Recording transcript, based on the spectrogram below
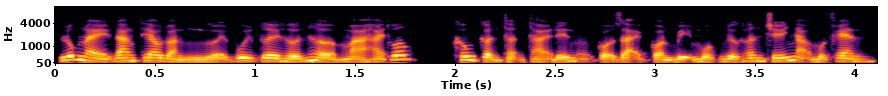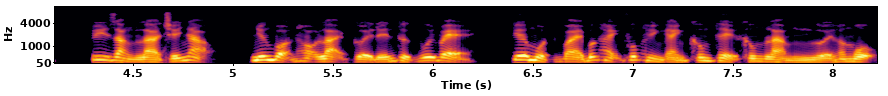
lúc này đang theo đoàn người vui tươi hớn hở mà hái thuốc, không cẩn thận thải đến cỏ dại còn bị một nhược hân chế nhạo một phen, tuy rằng là chế nhạo, nhưng bọn họ lại cười đến thực vui vẻ, kia một vài bức hạnh phúc hình ảnh không thể không làm người hâm mộ.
